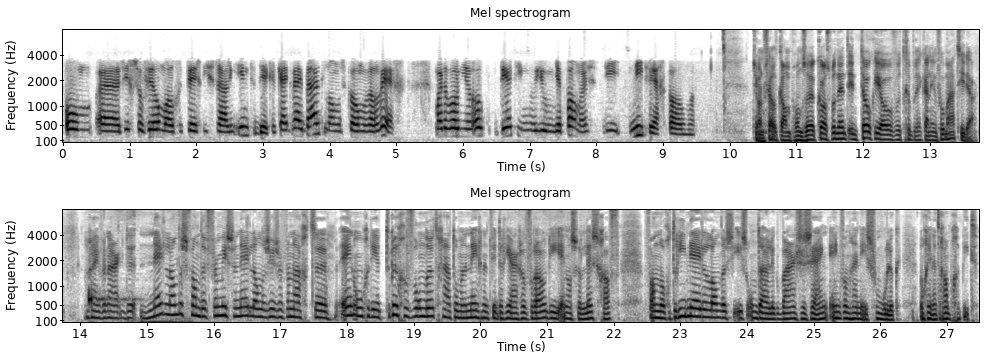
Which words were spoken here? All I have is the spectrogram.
om uh, zich zoveel mogelijk tegen die straling in te dekken. Kijk, wij buitenlanders komen wel weg. Maar er wonen hier ook 13 miljoen Japanners die niet wegkomen. John Veldkamp, onze correspondent in Tokio over het gebrek aan informatie daar. Nog even naar de Nederlanders. Van de vermiste Nederlanders is er vannacht uh, één ongedier teruggevonden. Het gaat om een 29-jarige vrouw die Engelse les gaf. Van nog drie Nederlanders is onduidelijk waar ze zijn. Een van hen is vermoedelijk nog in het rampgebied.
